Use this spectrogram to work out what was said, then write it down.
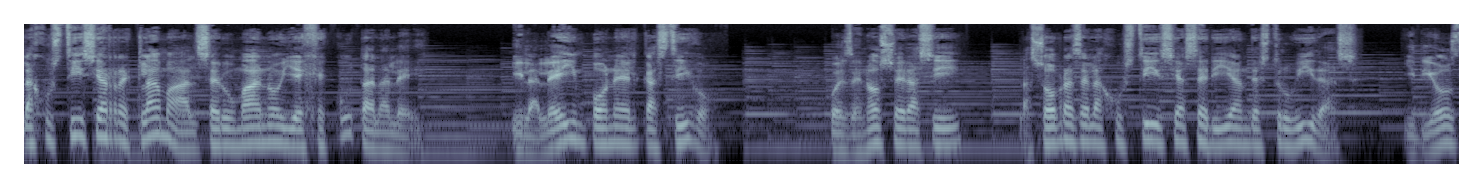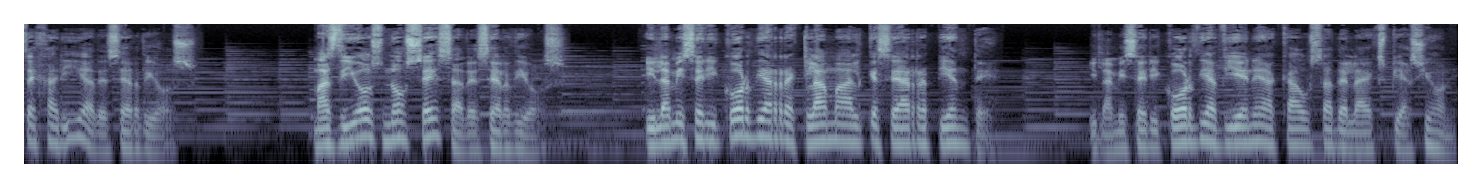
la justicia reclama al ser humano y ejecuta la ley, y la ley impone el castigo. Pues de no ser así, las obras de la justicia serían destruidas, y Dios dejaría de ser Dios. Mas Dios no cesa de ser Dios, y la misericordia reclama al que se arrepiente, y la misericordia viene a causa de la expiación.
